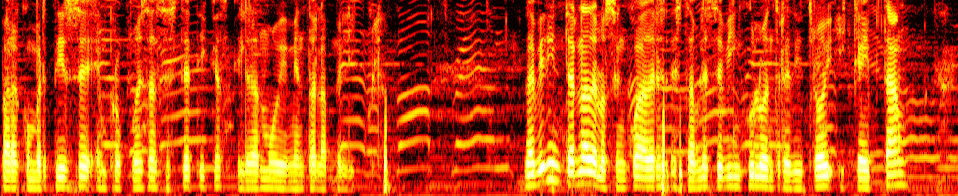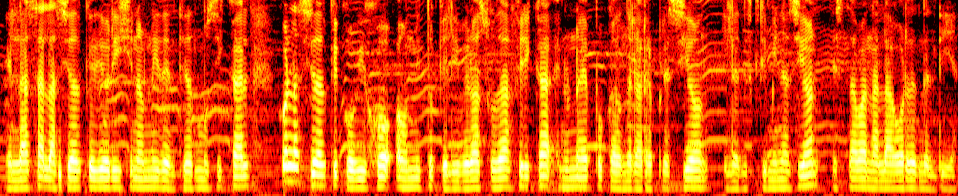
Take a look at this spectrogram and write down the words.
para convertirse en propuestas estéticas que le dan movimiento a la película. La vida interna de los encuadres establece vínculo entre Detroit y Cape Town. Enlaza la ciudad que dio origen a una identidad musical con la ciudad que cobijó a un mito que liberó a Sudáfrica en una época donde la represión y la discriminación estaban a la orden del día.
